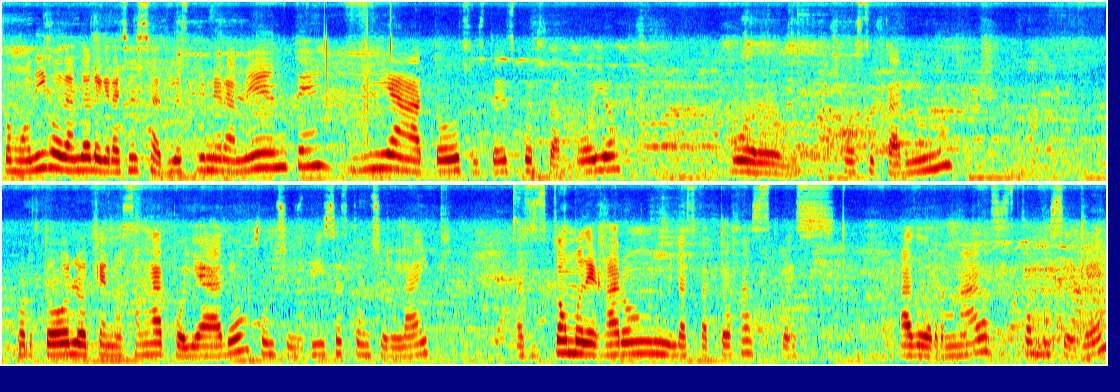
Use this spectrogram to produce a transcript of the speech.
Como digo, dándole gracias a Dios primeramente y a todos ustedes por su apoyo, por, su cariño, por todo lo que nos han apoyado con sus vistas, con su like. Así es como dejaron las patojas pues adornadas, como se ve.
